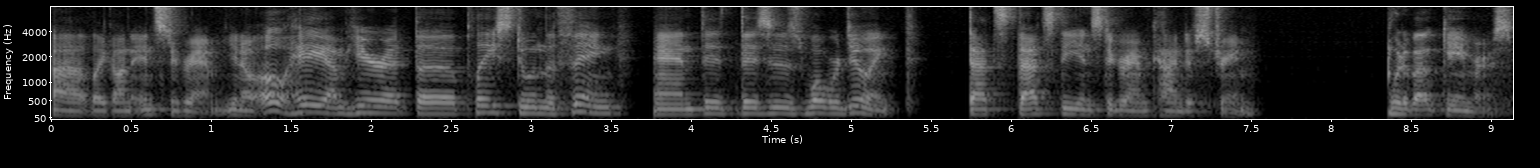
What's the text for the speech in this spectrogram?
uh, like on Instagram. You know, oh hey, I'm here at the place doing the thing, and th- this is what we're doing. That's that's the Instagram kind of stream. What about gamers?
